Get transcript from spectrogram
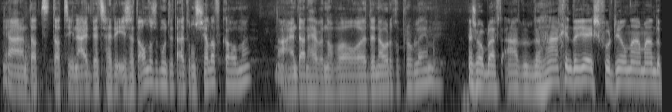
Ja, dat, dat in uitwedstrijden is het anders. Moet het uit onszelf komen. Nou, en dan hebben we nog wel de nodige problemen. En zo blijft ADO Den Haag in de race voor deelname aan de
